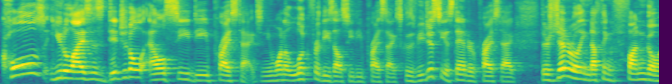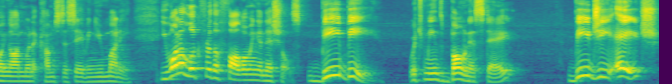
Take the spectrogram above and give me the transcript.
Kohl's utilizes digital LCD price tags, and you want to look for these LCD price tags because if you just see a standard price tag, there's generally nothing fun going on when it comes to saving you money. You want to look for the following initials. BB, which means bonus day, BGH,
